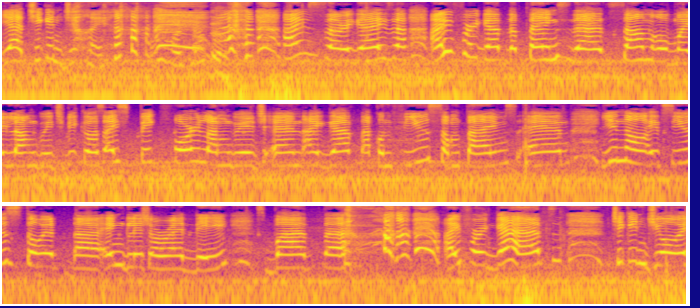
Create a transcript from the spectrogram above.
yeah Chickenjoy Oh! I'm sorry guys. Uh, I forgot the things that some of my language because I speak four language and I got uh, confused sometimes and you know it's used to it uh, English already but uh, I forgot Chickenjoy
